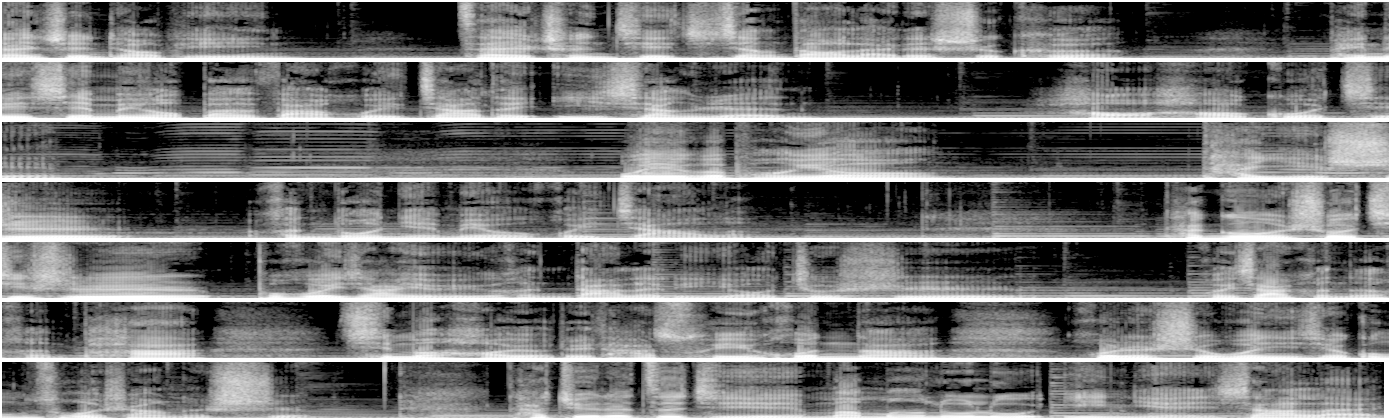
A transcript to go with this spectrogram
男神调频，在春节即将到来的时刻，陪那些没有办法回家的异乡人好好过节。我有个朋友，他也是很多年没有回家了。他跟我说，其实不回家有一个很大的理由，就是回家可能很怕亲朋好友对他催婚呐、或者是问一些工作上的事。他觉得自己忙忙碌碌一年下来，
